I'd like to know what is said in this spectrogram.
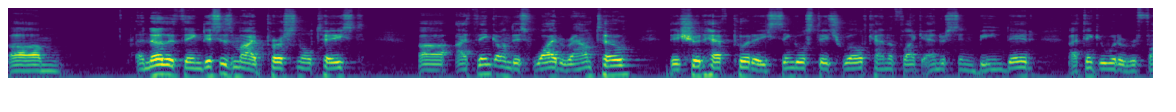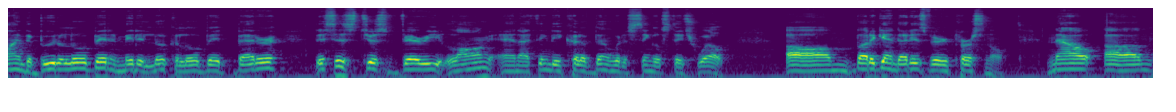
Um, another thing, this is my personal taste. Uh, I think on this wide round toe, they should have put a single stitch welt, kind of like Anderson Bean did. I think it would have refined the boot a little bit and made it look a little bit better. This is just very long, and I think they could have done with a single stitch welt. Um, but again, that is very personal. Now, um,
